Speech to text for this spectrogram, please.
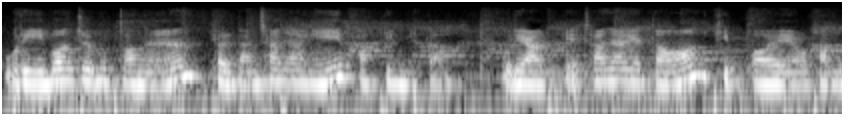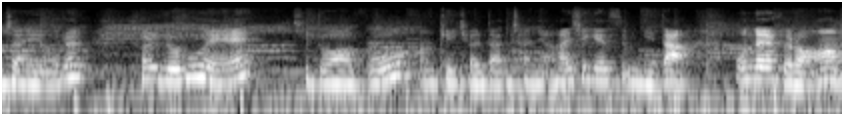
우리 이번 주부터는 결단 찬양이 바뀝니다. 우리 함께 찬양했던 기뻐해요, 감사해요를 설교 후에 기도하고 함께 결단 찬양 하시겠습니다. 오늘 그럼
